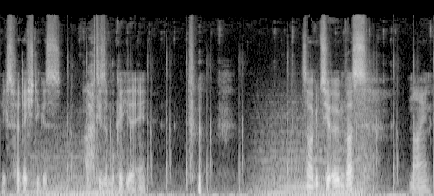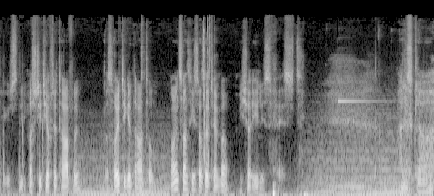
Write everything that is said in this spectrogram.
Nichts Verdächtiges. Ach, diese Mucke hier, ey. so, gibt's hier irgendwas? Nein, hier gibt's nie. Was steht hier auf der Tafel? Das heutige Datum. 29. September, Michaelisfest. Alles klar.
